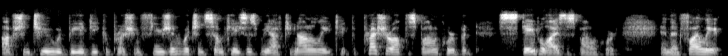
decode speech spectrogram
Option two would be a decompression fusion, which in some cases we have to not only take the pressure off the spinal cord, but stabilize the spinal cord. And then finally,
